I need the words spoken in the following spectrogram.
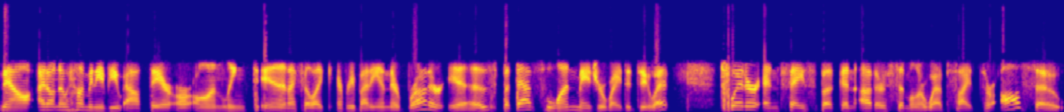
Now, I don't know how many of you out there are on LinkedIn. I feel like everybody and their brother is, but that's one major way to do it. Twitter and Facebook and other similar websites are also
